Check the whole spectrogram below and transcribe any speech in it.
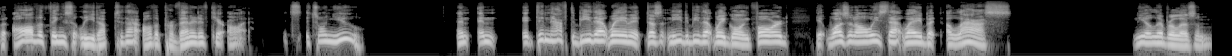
But all the things that lead up to that, all the preventative care, all it's it's on you. And and it didn't have to be that way and it doesn't need to be that way going forward. It wasn't always that way, but alas, neoliberalism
